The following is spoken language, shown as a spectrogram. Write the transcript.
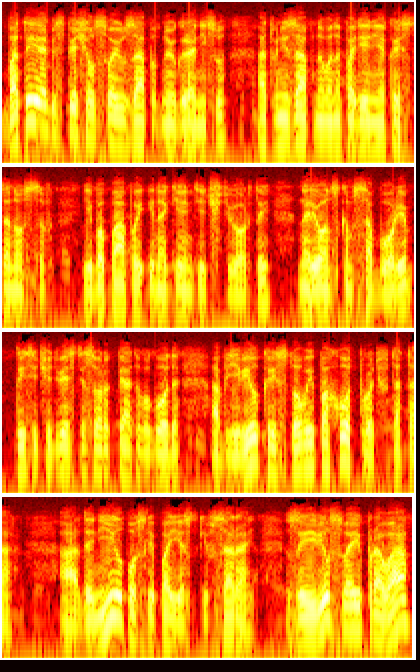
Батый обеспечил свою западную границу от внезапного нападения крестоносцев, ибо папа Иннокентий IV на Леонском соборе 1245 года объявил крестовый поход против татар, а Даниил после поездки в Сарай заявил свои права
